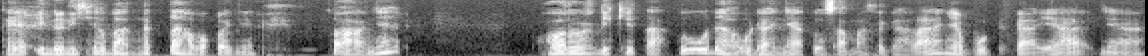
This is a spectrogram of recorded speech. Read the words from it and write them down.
Kayak Indonesia banget lah pokoknya. Soalnya horor di kita tuh udah udah nyatu sama segalanya budayanya.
